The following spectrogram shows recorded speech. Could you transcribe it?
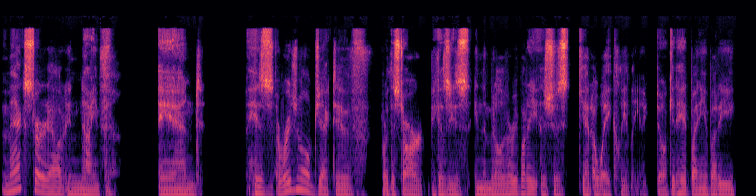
Max started out in ninth and his original objective for the start, because he's in the middle of everybody, is just get away cleanly. Like, don't get hit by anybody.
